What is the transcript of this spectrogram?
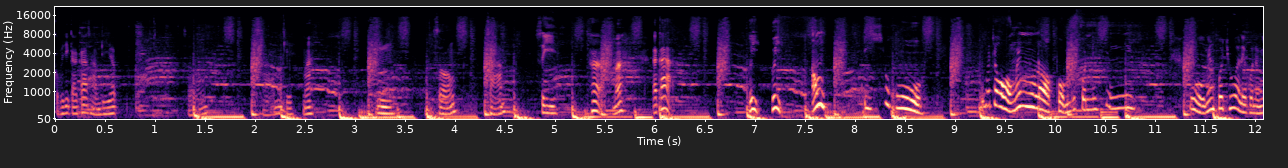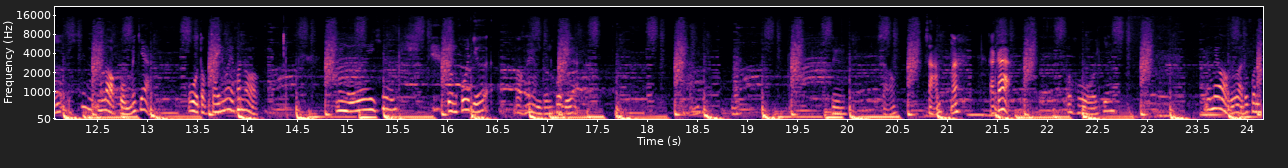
ขอบคุณกาก้าสามทีครับสองสามโอเคมาหนึ่งสองสามสี่ห้ามากาก้าเฮ้ยเฮ้ยเอ้าไอ้โอ้โหไม่จะออกแม่งหลอกผมเป็นคนนี้โอ้โหแม่งโคตรชั่วเลยคนนี้มันหลอกผมเมื่อกี้โอ้ตกใจด้วยคนหลอก เลยโดนโคตรเยอะ บอกให้ผมโดนโคตรเยอะหนึ่งสองสามมากาก้าโอ้โหเหี้ยไม่ไม่ออกเลยทุกคน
